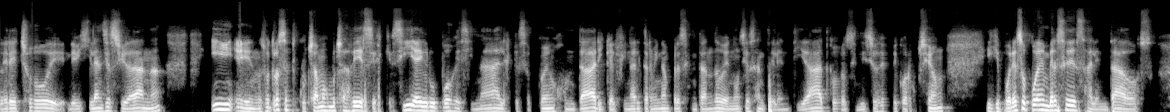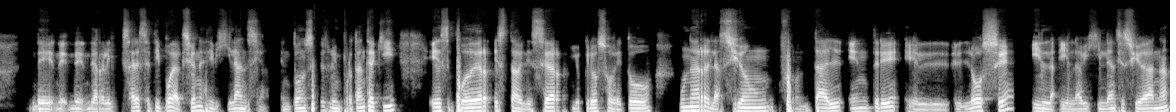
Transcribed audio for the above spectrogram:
derecho de, vigilancia ciudadana. Y eh, nosotros escuchamos muchas veces que sí hay grupos vecinales que se pueden juntar y que al final terminan presentando denuncias ante la entidad con los indicios de corrupción y que por eso pueden verse desalentados de, realizar ese tipo de acciones de vigilancia. Entonces, lo importante aquí es poder establecer, yo creo sobre todo, una relación frontal entre el, OCE y la, vigilancia ciudadana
